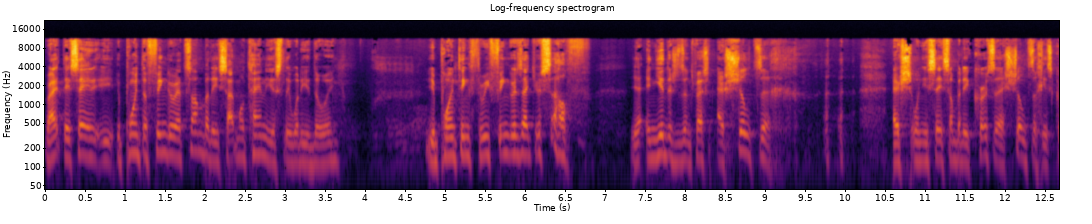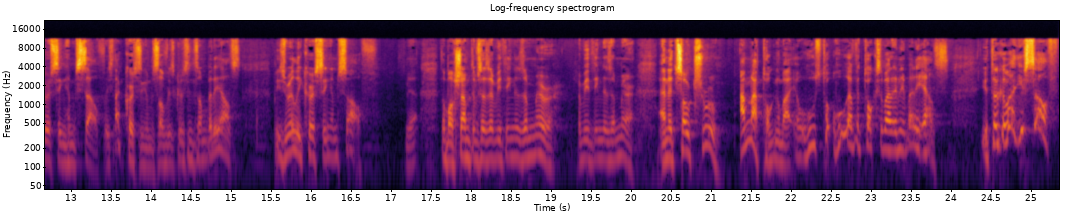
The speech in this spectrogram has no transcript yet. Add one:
Right? They say you point a finger at somebody simultaneously. What are you doing? You're pointing three fingers at yourself. Yeah, in Yiddish, there's an expression, eshiltzich. when you say somebody curses eshiltzich, he's cursing himself. He's not cursing himself, he's cursing somebody else. But he's really cursing himself. Yeah? The Baal Shem Tov says everything is a mirror. Everything is a mirror. And it's so true. I'm not talking about, who's to, whoever talks about anybody else. You talk about yourself.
